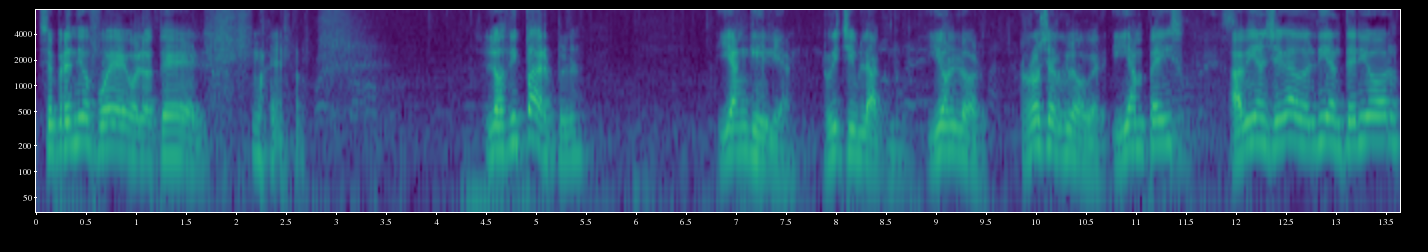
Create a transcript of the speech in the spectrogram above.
Se prendió fuego el hotel. bueno. Los Deep Purple, Ian Gillian, Richie Blackmore, Ian Lord, Roger Glover y Ian Pace habían llegado el día anterior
